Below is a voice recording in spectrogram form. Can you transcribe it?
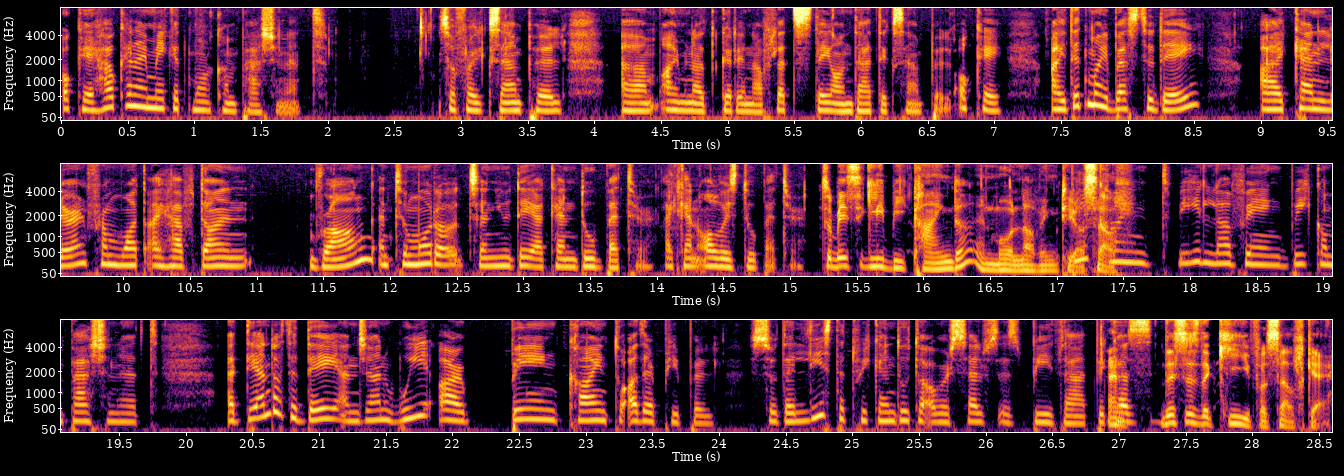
okay, how can I make it more compassionate? So, for example, um, I'm not good enough. Let's stay on that example. Okay, I did my best today. I can learn from what I have done wrong, and tomorrow it's a new day. I can do better. I can always do better. so basically, be kinder and more loving to yourself. Be kind, be loving, be compassionate. At the end of the day, Anjan, we are being kind to other people. So the least that we can do to ourselves is be that And because this is the key for self-care.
